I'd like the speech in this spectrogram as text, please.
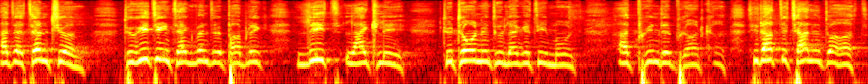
as essential to reaching segments of the public least likely to turn into legacy modes as printed broadcast. See, that's the challenge for us.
